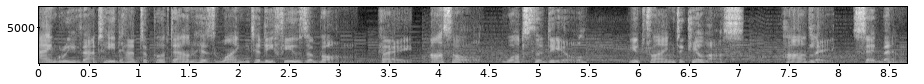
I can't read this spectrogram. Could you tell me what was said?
angry that he'd had to put down his wine to defuse a bomb. Hey, asshole, what's the deal? You trying to kill us? Hardly, said Ben.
